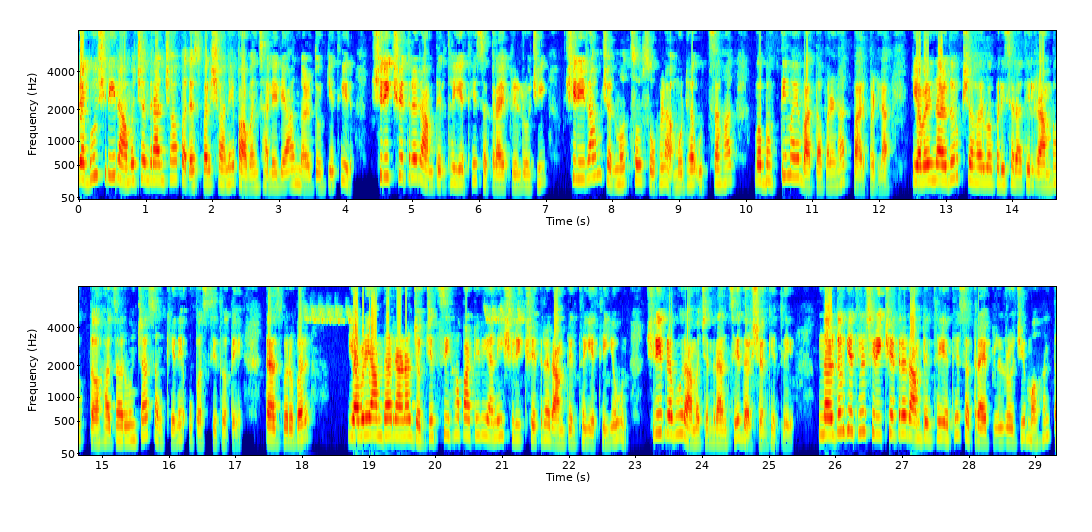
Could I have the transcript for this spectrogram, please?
प्रभू श्री रामचंद्रांच्या पदस्पर्शाने पावन झालेल्या नळदुर्ग येथील श्री क्षेत्र रामतीर्थ येथे सतरा एप्रिल रोजी श्रीराम जन्मोत्सव सोहळा मोठ्या उत्साहात व भक्तिमय वातावरणात पार पडला. यावेळी नळदुर्ग शहर व परिसरातील रामभक्त हजारोंच्या संख्येने उपस्थित होते. त्याचबरोबर यावेळी आमदार राणा जगजितसिंह पाटील यांनी श्री क्षेत्र रामतीर्थ येथे येऊन श्री प्रभू रामचंद्रांचे दर्शन घेतले. नळदुर्ग येथील श्री क्षेत्र रामतीर्थ येथे सतरा एप्रिल रोजी महंत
